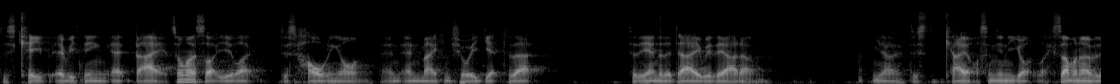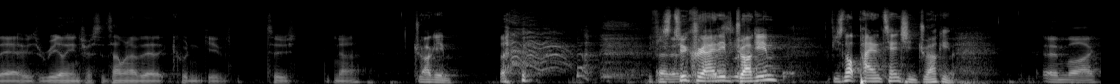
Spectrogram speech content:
just keep everything at bay. It's almost like you're like just holding on and, and making sure you get to that to the end of the day without um you know, just chaos. And then you got like someone over there who's really interested, someone over there that couldn't give two, you know. drug him. if he's too creative, drug him. If he's not paying attention, drug him. And like,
